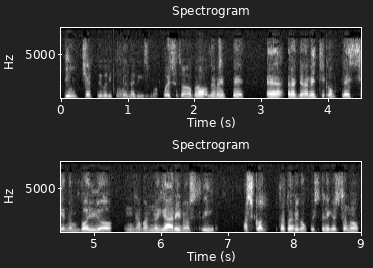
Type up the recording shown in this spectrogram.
di un certo tipo di giornalismo. Questi sono però ovviamente eh, ragionamenti complessi e non voglio diciamo, annoiare i nostri ascoltatori con questioni che sono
